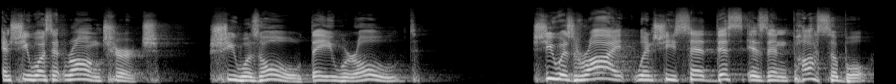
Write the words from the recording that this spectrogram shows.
And she wasn't wrong, church. She was old. They were old. She was right when she said, This is impossible.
